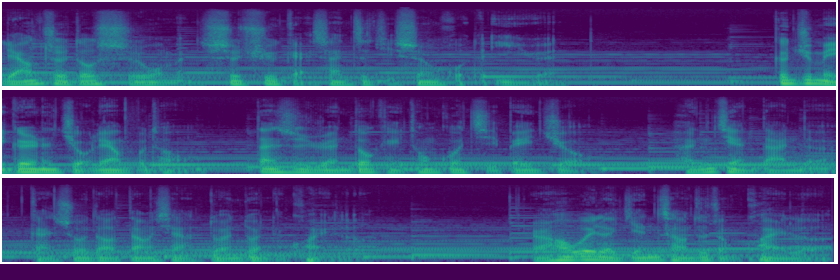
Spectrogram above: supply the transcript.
两者都使我们失去改善自己生活的意愿。根据每个人的酒量不同，但是人都可以通过几杯酒，很简单的感受到当下短短的快乐，然后为了延长这种快乐。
